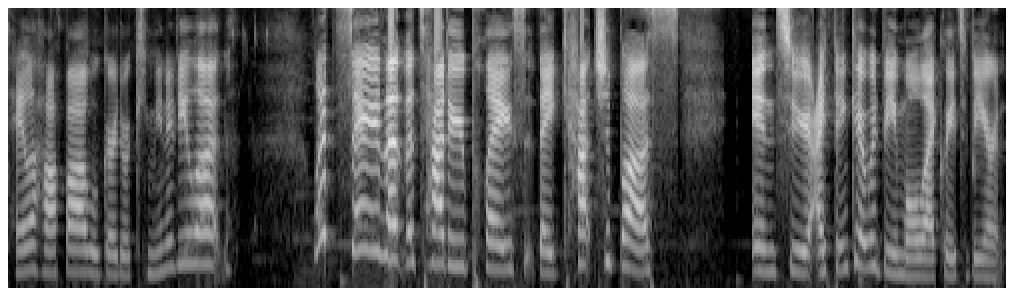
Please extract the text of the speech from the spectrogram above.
Taylor Harper will go to a community lot. Let's say that the tattoo place, they catch a bus into, I think it would be more likely to be in,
